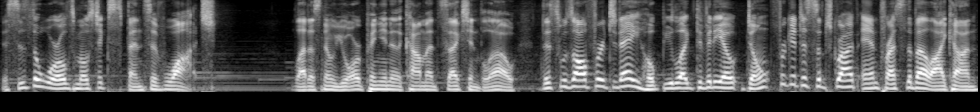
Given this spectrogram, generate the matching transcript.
This is the world's most expensive watch. Let us know your opinion in the comments section below. This was all for today. Hope you liked the video. Don't forget to subscribe and press the bell icon.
